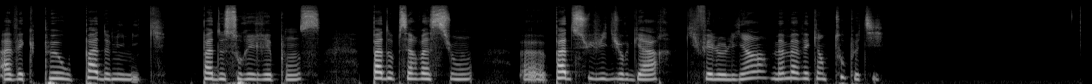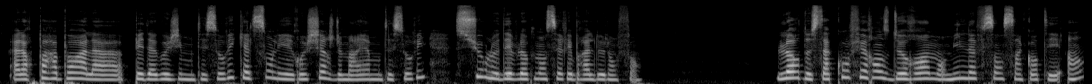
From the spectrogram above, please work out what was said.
avec peu ou pas de mimique, pas de sourire-réponse, pas d'observation, euh, pas de suivi du regard, qui fait le lien même avec un tout petit. Alors par rapport à la pédagogie Montessori, quelles sont les recherches de Maria Montessori sur le développement cérébral de l'enfant? Lors de sa conférence de Rome en 1951,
